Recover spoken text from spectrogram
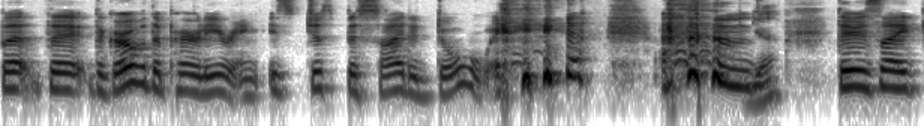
But the the girl with the pearl earring is just beside a doorway. um, yeah, there's like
